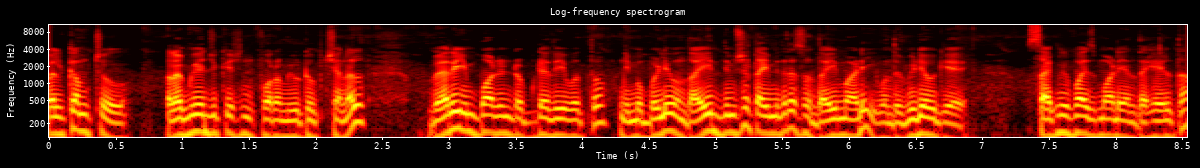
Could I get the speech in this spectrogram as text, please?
Welcome to Raghu education forum YouTube channel very important update ಇವತ್ತು. ನಿಮ್ಮ ಬಳಿ ಒಂದು ಐದು ನಿಮಿಷ ಟೈಮ್ ಇದ್ದರೆ ಸೊ ದಯಮಾಡಿ ಒಂದು ವೀಡಿಯೋಗೆ ಸ್ಯಾಕ್ರಿಫೈಸ್ ಮಾಡಿ ಅಂತ ಹೇಳ್ತಾ.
